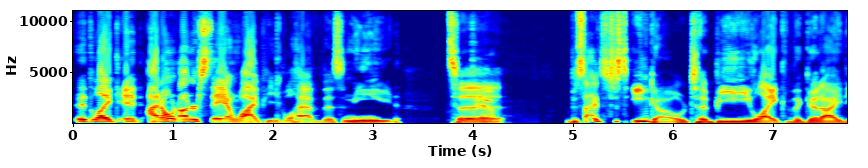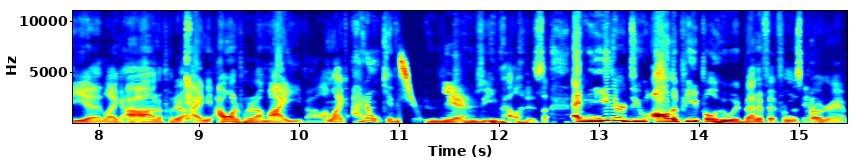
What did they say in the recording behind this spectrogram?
it like it i don't understand why people have this need to. Besides just ego to be like the good idea like i want to put it i, I want to put it on my eval i'm like i don't give a shit who's, Yeah. whose eval it is and neither do all the people who would benefit from this Yeah. program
